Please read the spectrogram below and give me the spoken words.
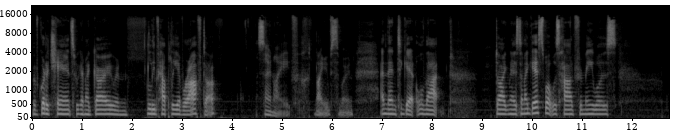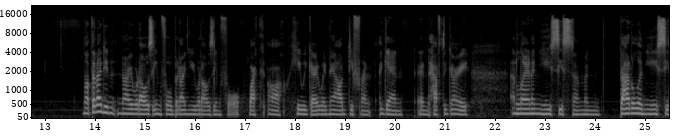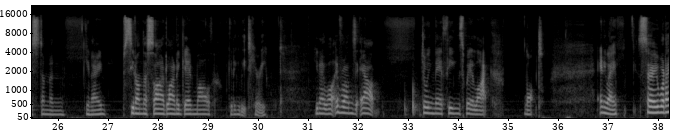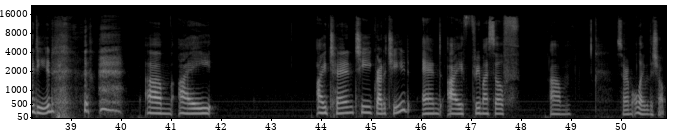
we've got a chance. We're gonna go and live happily ever after. So naive naive Simone. And then to get all that diagnosed. And I guess what was hard for me was not that I didn't know what I was in for, but I knew what I was in for. Like, oh, here we go. We're now different again and have to go and learn a new system and battle a new system and, you know, sit on the sideline again while getting a bit teary. You know, while everyone's out doing their things, we're like not. Anyway, so what I did, um, I I turned to gratitude and I threw myself. Um, sorry, I'm all over the shop.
